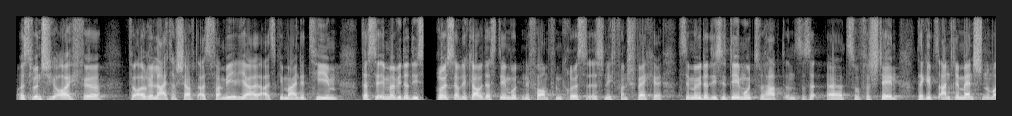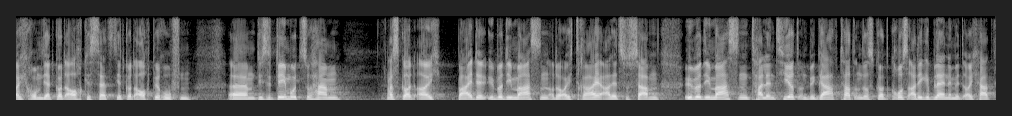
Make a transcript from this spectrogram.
Und das wünsche ich euch für, für eure Leiterschaft als Familie, als Gemeindeteam, dass ihr immer wieder diese Größe habt. Ich glaube, dass Demut eine Form von Größe ist, nicht von Schwäche. Dass ihr immer wieder diese Demut zu habt und zu, äh, zu verstehen. Da gibt es andere Menschen um euch rum, die hat Gott auch gesetzt, die hat Gott auch berufen. Ähm, diese Demut zu haben, dass Gott euch beide über die Maßen oder euch drei alle zusammen über die Maßen talentiert und begabt hat und dass Gott großartige Pläne mit euch hat,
